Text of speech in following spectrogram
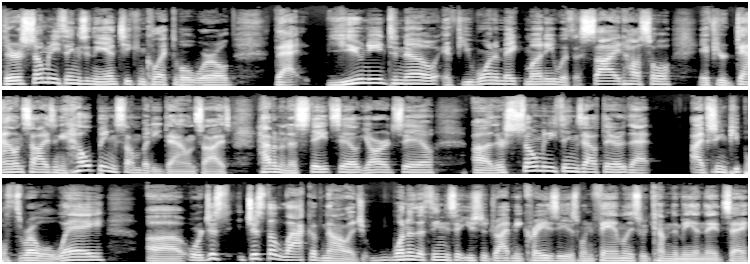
There are so many things in the antique and collectible world that you need to know if you want to make money with a side hustle, if you're downsizing, helping somebody downsize, having an estate sale, yard sale. Uh, there's so many things out there that I've seen people throw away uh, or just just the lack of knowledge. One of the things that used to drive me crazy is when families would come to me and they'd say,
